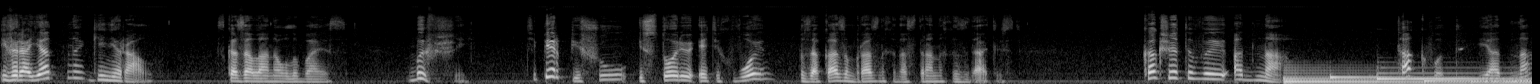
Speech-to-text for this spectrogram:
И, вероятно, генерал», сказала она, улыбаясь. «Бывший. Теперь пишу историю этих войн по заказам разных иностранных издательств. Как же это вы одна? Так вот и одна.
